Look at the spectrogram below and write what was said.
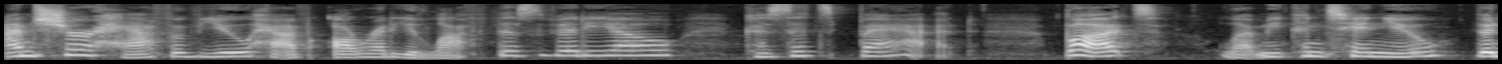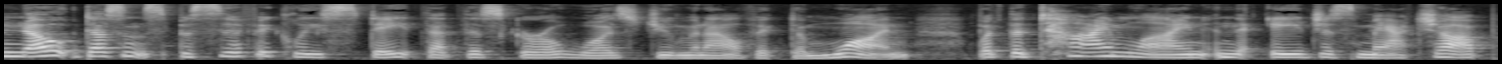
I'm sure half of you have already left this video because it's bad. But let me continue. The note doesn't specifically state that this girl was juvenile victim one, but the timeline and the ages match up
